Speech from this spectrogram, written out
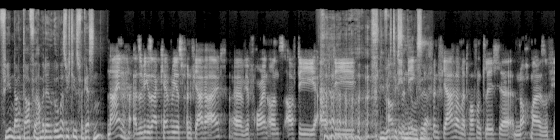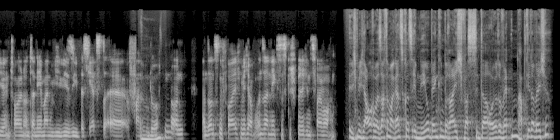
vielen Dank dafür. Haben wir denn irgendwas Wichtiges vergessen? Nein, also wie gesagt, Cavalry ist fünf Jahre alt. Äh, wir freuen uns auf die, auf die, die, auf die nächsten News, ja. fünf Jahre mit hoffentlich äh, nochmal so vielen tollen Unternehmern, wie wir sie bis jetzt äh, fanden mhm. durften. Und ansonsten freue ich mich auf unser nächstes Gespräch in zwei Wochen. Ich mich auch, aber sag doch mal ganz kurz im Neobanking-Bereich, was sind da eure Wetten? Habt ihr da welche?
